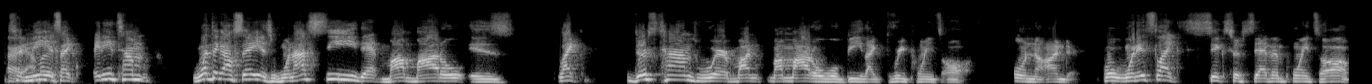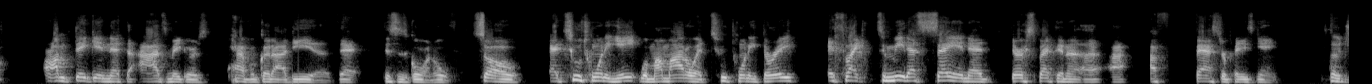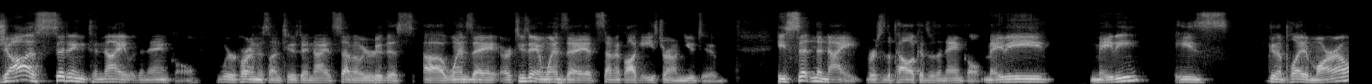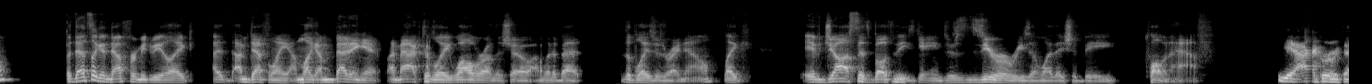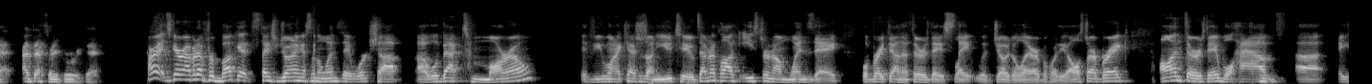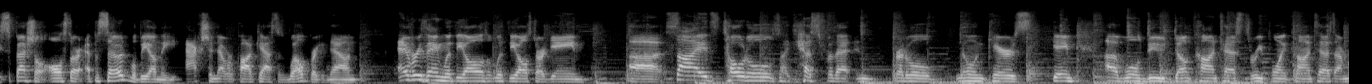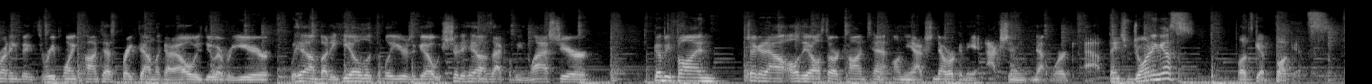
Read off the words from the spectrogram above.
All to right, me, gonna- it's like anytime. One thing I'll say is when I see that my model is like, there's times where my my model will be like three points off on the under, but when it's like six or seven points off, I'm thinking that the odds makers have a good idea that this is going over. So at 228 with my model at 223, it's like to me that's saying that they're expecting a a, a faster paced game. So Ja is sitting tonight with an ankle. We're recording this on Tuesday night at seven. We do this uh, Wednesday or Tuesday and Wednesday at seven o'clock Eastern on YouTube. He's sitting tonight versus the Pelicans with an ankle. Maybe, maybe he's gonna play tomorrow. But that's like enough for me to be like, I, I'm definitely, I'm like, I'm betting it. I'm actively while we're on the show, I'm gonna bet the Blazers right now. Like, if Josh sits both of these games, there's zero reason why they should be 12 and a half. Yeah, I agree with that. I definitely agree with that. All right, let's get wrap it up for buckets. Thanks for joining us on the Wednesday workshop. Uh, we'll be back tomorrow. If you want to catch us on YouTube, seven o'clock Eastern on Wednesday, we'll break down the Thursday slate with Joe Delaire before the All Star break. On Thursday, we'll have uh, a special All Star episode. We'll be on the Action Network podcast as well, breaking down everything with the all with the All Star game, uh, sides, totals. I guess for that incredible no one cares game, uh, we'll do dunk contest, three point contest. I'm running a big three point contest breakdown like I always do every year. We hit on Buddy Hield a couple years ago. We should have hit on Zach LaVine last year. Gonna be fun. Check it out. All the All Star content on the Action Network and the Action Network app. Thanks for joining us. Let's get buckets.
